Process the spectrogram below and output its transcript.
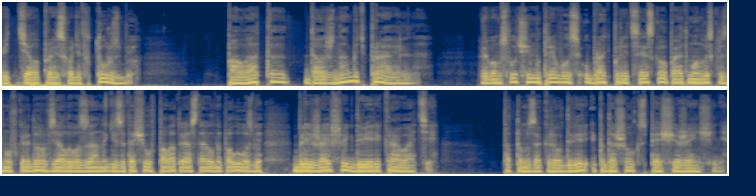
Ведь дело происходит в Турсбю. Палата должна быть правильная. В любом случае ему требовалось убрать полицейского, поэтому он выскользнул в коридор, взял его за ноги, затащил в палату и оставил на полу возле ближайшей к двери кровати. Потом закрыл дверь и подошел к спящей женщине.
